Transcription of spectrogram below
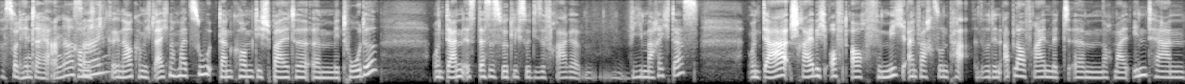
Was soll hinterher anders komm sein? Ich, genau, komme ich gleich nochmal zu. Dann kommt die Spalte ähm, Methode. Und dann ist, das ist wirklich so diese Frage, wie mache ich das? Und da schreibe ich oft auch für mich einfach so ein paar, so den Ablauf rein mit ähm, nochmal internen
